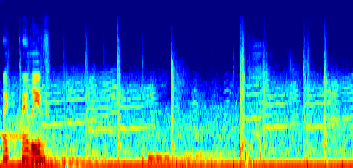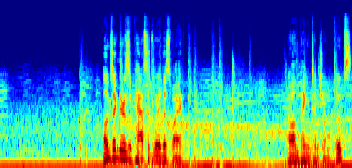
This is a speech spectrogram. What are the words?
Can I, can I leave? It looks like there's a passageway this way. Oh, I'm paying attention. Oops.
